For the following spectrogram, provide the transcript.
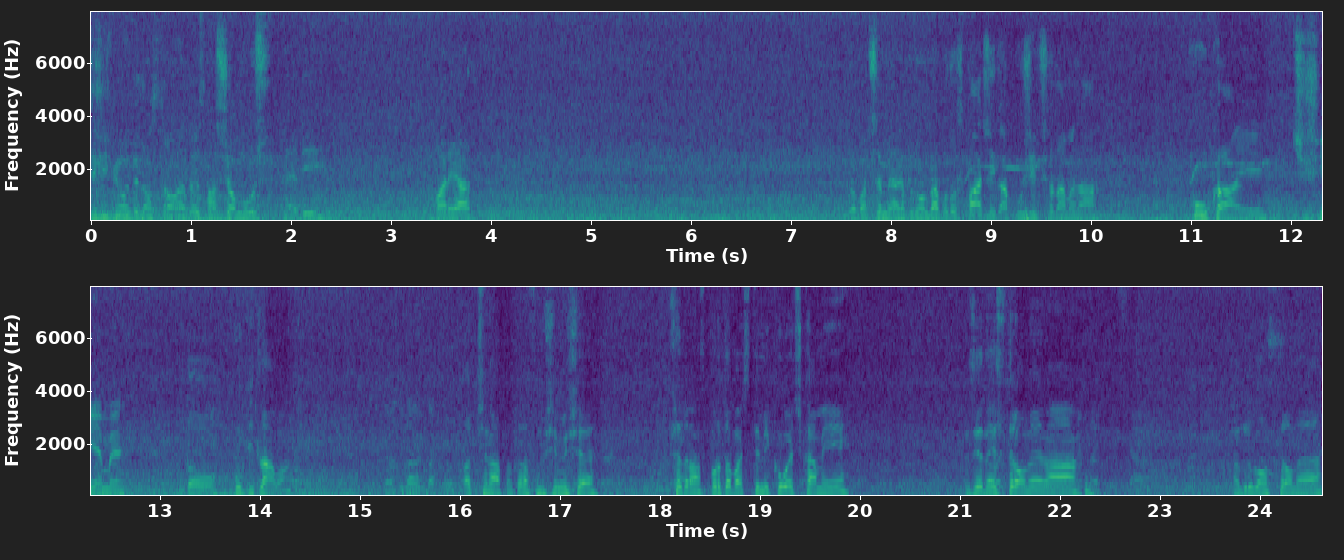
10 minut w jedną stronę to jest nasz ziomuś, Eddie, wariat. Zobaczymy jak wygląda wodospadzik, a później wsiadamy na kółka i ciśniemy do Bukitlała. Patrzcie na to, teraz musimy się przetransportować tymi kółeczkami z jednej strony na, na drugą stronę.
